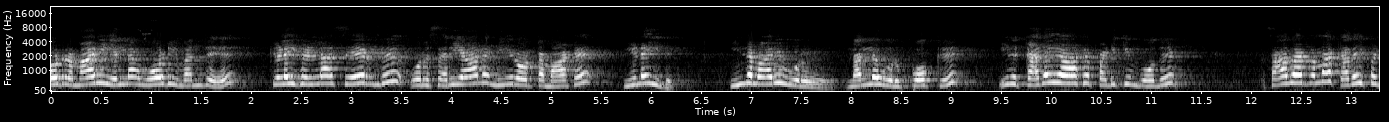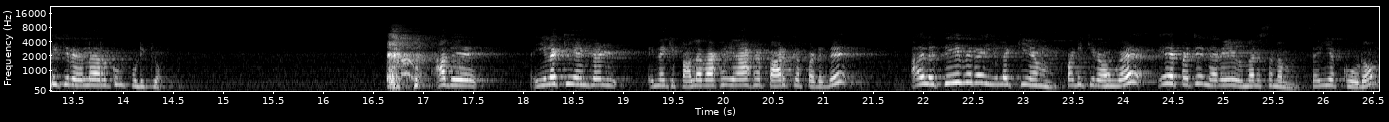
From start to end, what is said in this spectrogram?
ஓடுற மாதிரி எல்லாம் ஓடி வந்து கிளைகள்லாம் சேர்ந்து ஒரு சரியான நீரோட்டமாக இணையுது. இந்த மாதிரி ஒரு நல்ல ஒரு போக்கு. இது கதையாக படிக்கும்போது சாதாரணமாக கதை படிக்கிற எல்லாருக்கும் பிடிக்கும். அது இலக்கியங்கள் இன்றைக்கி பல வகையாக பார்க்கப்படுது. அதில் தீவிர இலக்கியம் படிக்கிறவங்க இதை பற்றி நிறைய விமர்சனம் செய்யக்கூடும்.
